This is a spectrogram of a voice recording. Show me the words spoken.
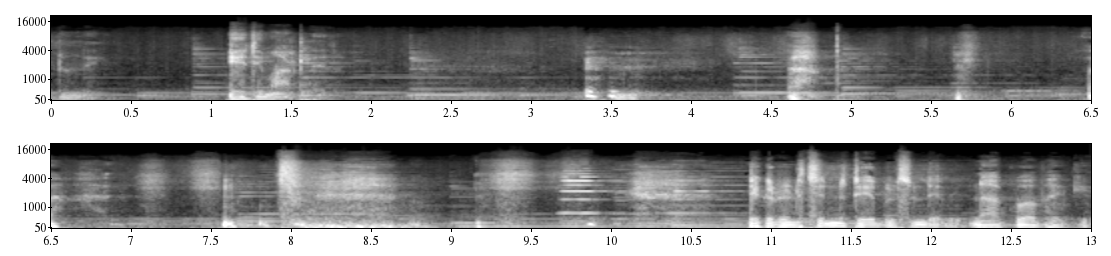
చేసినట్టుంది. ఏది మారలేదు. ఇక్కడ రెండు చిన్న టేబుల్స్ ఉండేవి. నాకు అభయ్కి.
